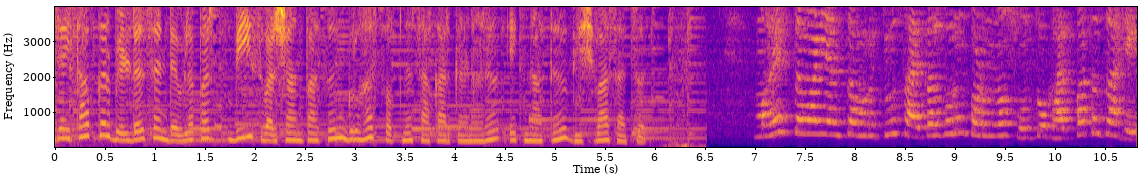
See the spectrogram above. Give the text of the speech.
जैतापकर बिल्डर्स अँड डेव्हलपर्स वीस वर्षांपासून गृहस्वप्न साकार करणारं एक नातं विश्वासाचं. महेश चव्हाण यांचा मृत्यू सायकलवरून पडून नसून तो घातपातच आहे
